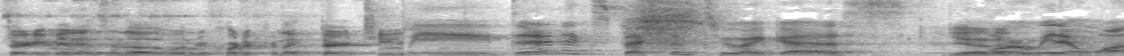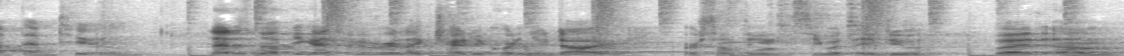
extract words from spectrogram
30 minutes and the other one recorded for like 13. We didn't expect them to, I guess. Yeah, Or we didn't want them to. Let us know if you guys have ever like tried recording your dog or something to see what they do. But um,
